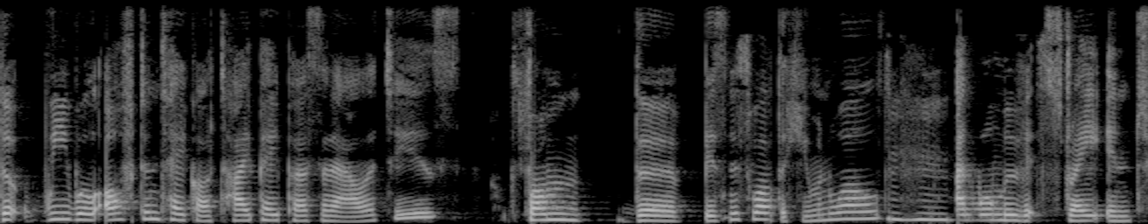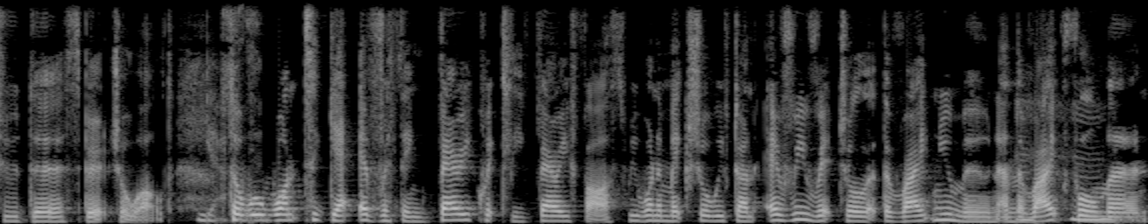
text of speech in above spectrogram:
that we will often take our type A personalities from the business world, the human world, Mm-hmm. and we'll move it straight into the spiritual world. Yes. So we'll want to get everything very quickly, very fast. We want to make sure we've done every ritual at the right new moon and the right full moon,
